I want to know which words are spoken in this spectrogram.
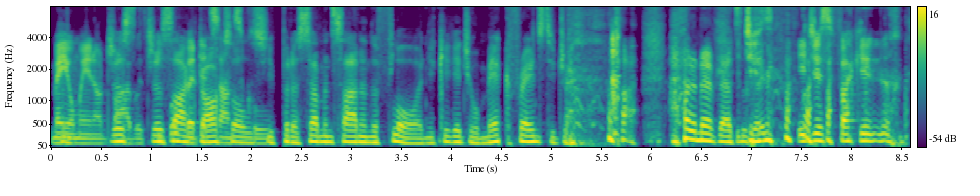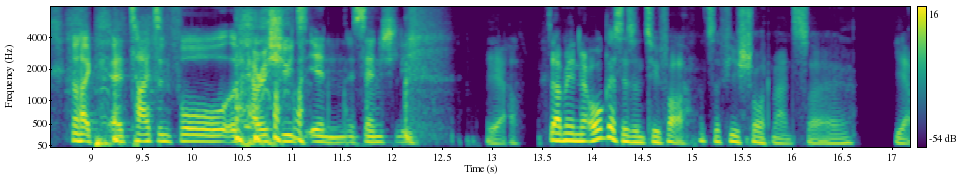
may or may not vibe just with just people. like but Dark Souls, cool. you put a summon sign on the floor and you can get your mech friends to join. I don't know if that's the just, thing. it just fucking like a Titanfall parachutes in essentially. yeah. I mean, August isn't too far. It's a few short months. So, yeah,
